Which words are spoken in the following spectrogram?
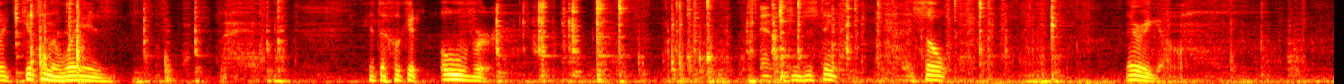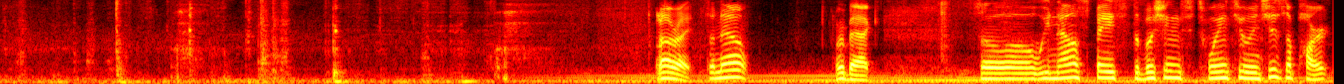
what gets in the way is you have to hook it over. And since this thing is so, there we go. All right, so now we're back. So we now space the bushings 22 inches apart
